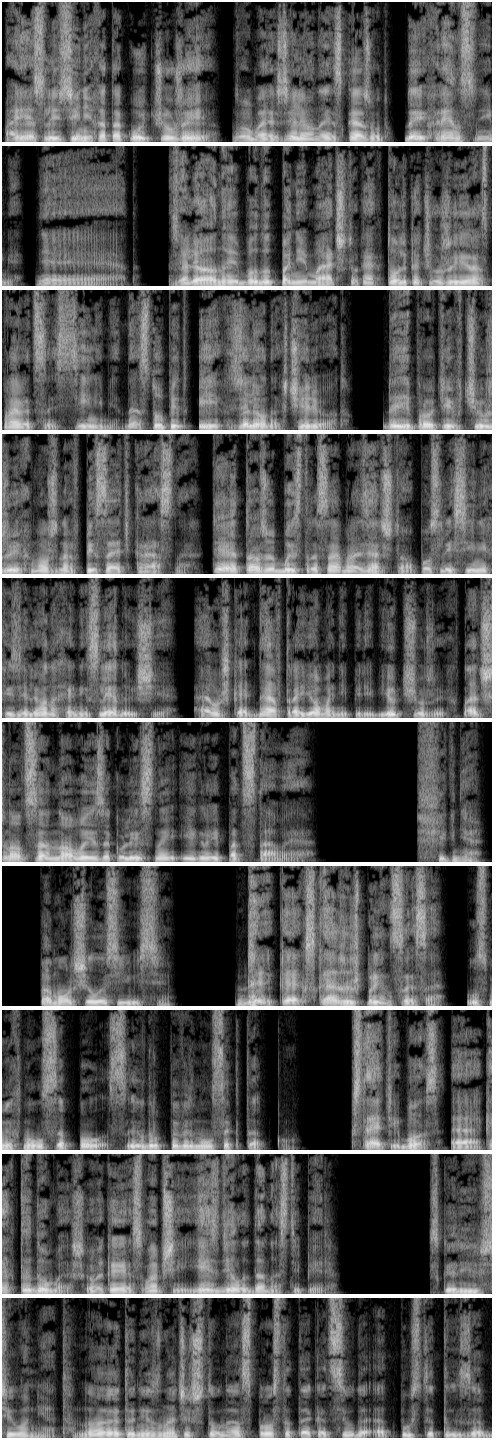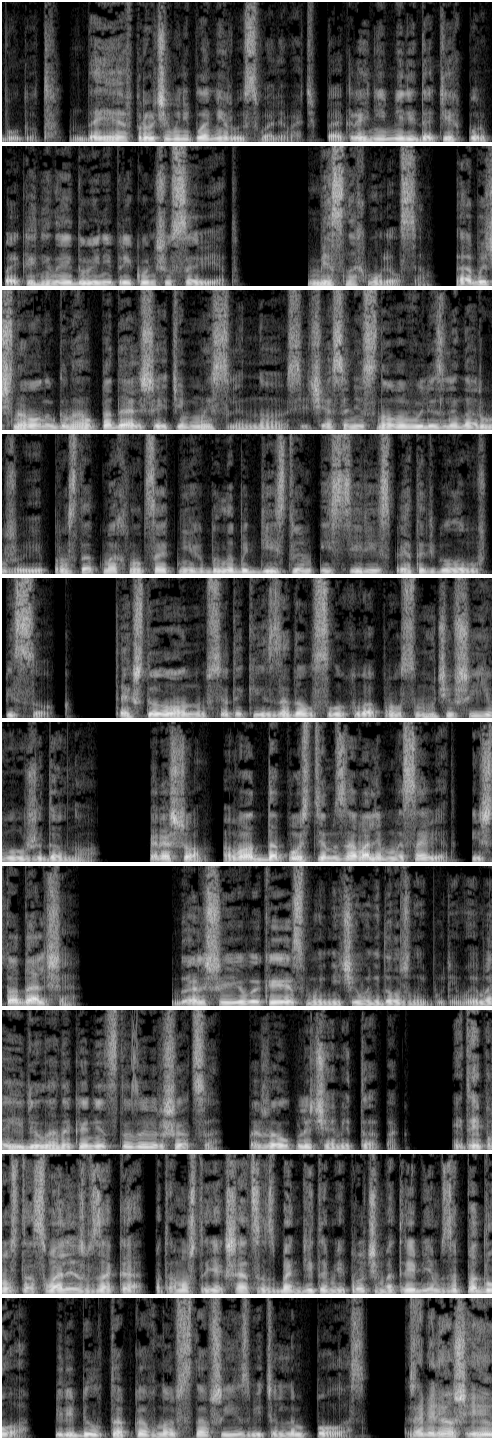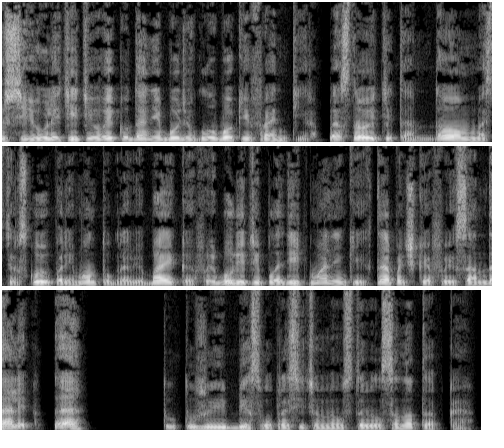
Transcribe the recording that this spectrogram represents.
А если синих атакуют чужие, думаешь, зеленые скажут, да и хрен с ними? Нет. Зеленые будут понимать, что как только чужие расправятся с синими, наступит их, зеленых, черед. Да и против чужих можно вписать красных. Те тоже быстро сообразят, что после синих и зеленых они следующие. А уж когда втроем они перебьют чужих, начнутся новые закулисные игры и подставы. «Фигня», — поморщилась Юси. «Да как скажешь, принцесса», Усмехнулся Полос и вдруг повернулся к тапку. «Кстати, босс, а как ты думаешь, ВКС вообще есть дело до нас теперь?» «Скорее всего, нет. Но это не значит, что нас просто так отсюда отпустят и забудут. Да я, впрочем, и не планирую сваливать. По крайней мере, до тех пор, пока не найду и не прикончу совет». Бес нахмурился. Обычно он гнал подальше эти мысли, но сейчас они снова вылезли наружу, и просто отмахнуться от них было бы действием из серии спрятать голову в песок. Так что он все-таки задал вслух вопрос, мучивший его уже давно. «Хорошо, вот, допустим, завалим мы совет. И что дальше?» «Дальше и ВКС мы ничего не должны будем, и мои дела наконец-то завершатся», — пожал плечами Тапок. И ты просто свалишь в закат, потому что якшаться с бандитами и прочим отребьем западло», — перебил Тапка вновь ставший язвительным полос. «Заберешь Юси и улетите вы куда-нибудь в глубокий фронтир. Построите там дом, мастерскую по ремонту гравибайков и будете плодить маленьких тапочков и сандалик, да?» Тут уже и бес вопросительно уставился на Тапка.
